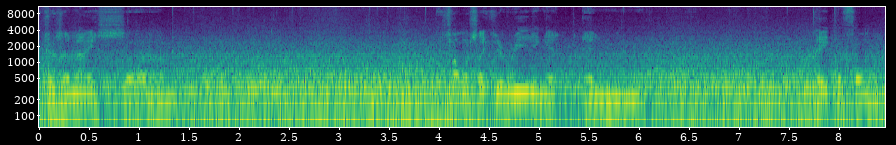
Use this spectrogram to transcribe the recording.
which is a nice. Um, it's almost like you're reading it in paper form.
